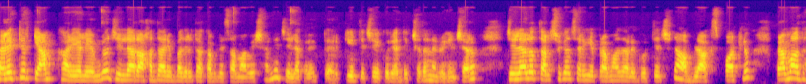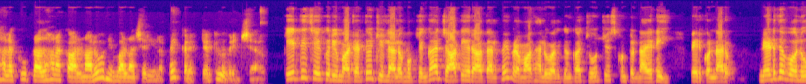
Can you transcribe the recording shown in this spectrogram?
కలెక్టర్ క్యాంప్ కార్యాలయంలో జిల్లా రహదారి భద్రతా కమిటీ సమావేశాన్ని జిల్లా కలెక్టర్ కీర్తి చేకూరి అధ్యక్షతన నిర్వహించారు. జిల్లాలో తరచుగా జరిగే ప్రమాదాలు గుర్తించిన బ్లాక్ స్పాట్లు ప్రమాదాలకు ప్రధాన కారణాలు నివారణ చర్యలపై కలెక్టర్కి వివరించారు. కీర్తి చేకూరి మాట్లాడుతూ జిల్లాలో ముఖ్యంగా జాతీయ రహదారులపై ప్రమాదాలు అధికంగా చోటు చేసుకుంటున్నాయని పేర్కొన్నారు. నిడదవోలు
